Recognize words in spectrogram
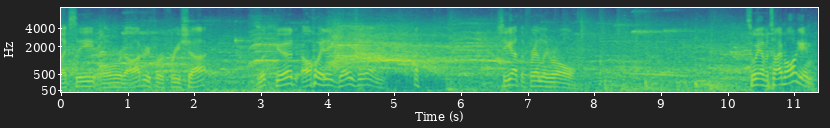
Lexi over to Audrey for a free shot. Look good. Oh, and it goes in. she got the friendly roll. So we have a tie ball game.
